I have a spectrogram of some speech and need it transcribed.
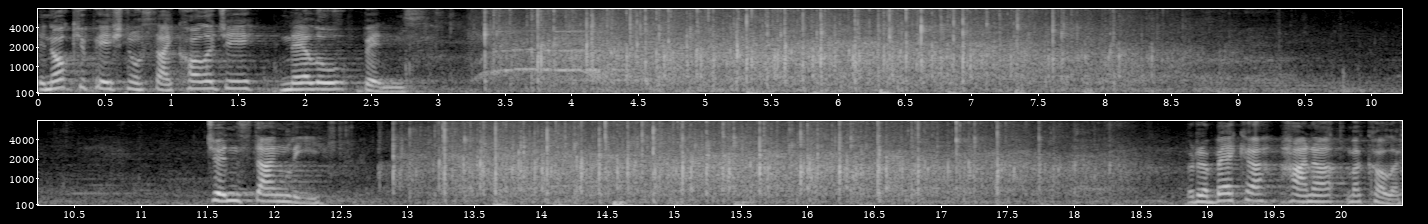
In occupational psychology, Nello Binns. Jin Stang Lee. Rebecca Hannah McCulloch.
